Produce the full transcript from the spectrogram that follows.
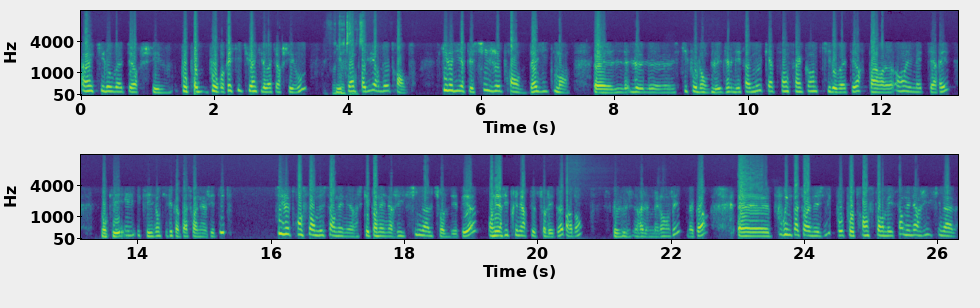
un kWh chez vous, pour, pour restituer un kWh chez vous, il faut, en produire 2,30. Ce qui veut dire que si je prends basiquement euh, le, le, ce qu'il faut donc les fameux 450 kWh par euh, an et mètre carré, donc qui est, qui est identifié comme passoire énergétique, si je transforme ça en énergie, qui est en énergie finale sur le DPE, en énergie primaire sur les deux, pardon, parce que je vais le mélanger, d'accord, euh, pour une passoire énergétique, il faut transformer ça en énergie finale.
